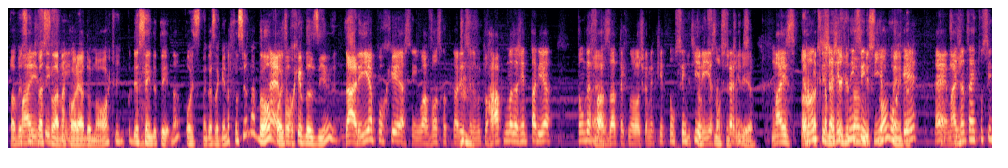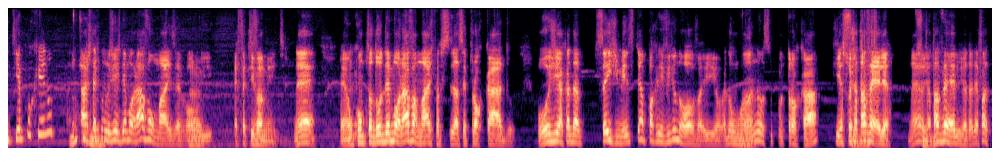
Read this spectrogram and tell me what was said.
Talvez Mas, se a gente estivesse lá na Coreia do Norte, a gente pudesse ainda ter. Não, pô, esse negócio aqui ainda funciona bom, é, pô, esse computadorzinho. Daria, porque assim, o avanço continuaria sendo muito rápido, mas a gente estaria tão defasado é. tecnologicamente que a gente não sentiria então, essa não diferença. Sentiria. Mas Era antes a gente, a gente nem sentia porque. É, mas antes a gente não sentia porque não, não as tecnologias demoravam mais a evoluir é. efetivamente. Né? É, um computador demorava mais para precisar ser trocado. Hoje, a cada seis meses, tem uma placa de vídeo nova aí. Ó. Cada um é. ano você pode trocar, que a sua já está velha né? Já tá velho, já tá defasado.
